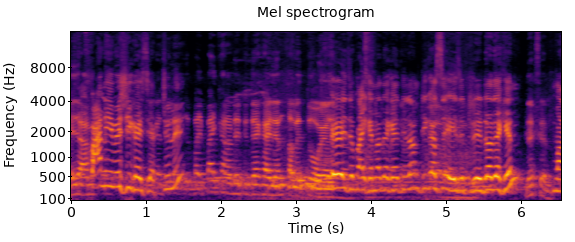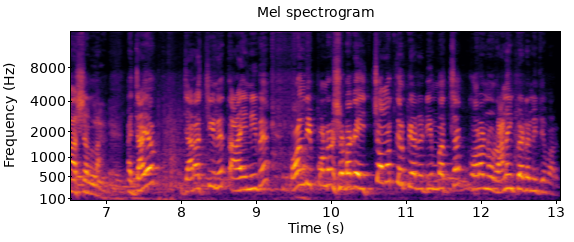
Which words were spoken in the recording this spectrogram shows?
এই যে আমি পানি বেশি খাইছে অ্যাকচুয়ালি এই যে পায়খানা দেখাই দিলাম ঠিক আছে? এই যে ট্রেটা দেখেন? মাশাল্লাহ আর যাই হোক যারা চিনে তারাই নিবে। অনলি পনেরোশো টাকা এই চমৎকার পেয়ারটা ডিম বাচ্চা করানো রানিং পেয়ারটা নিতে পারবে।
